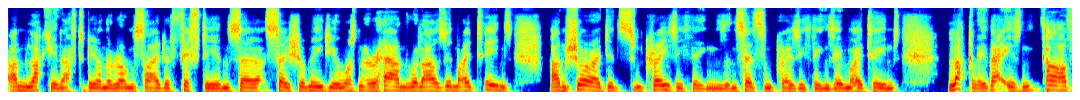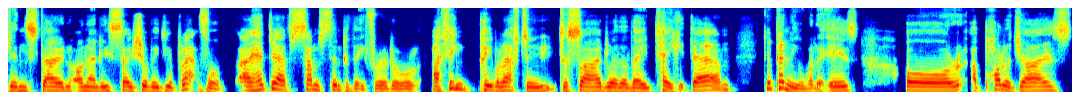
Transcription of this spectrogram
I'm lucky enough to be on the wrong side of 50. And so social media wasn't around when I was in my teens. I'm sure I did some crazy things and said some crazy things in my teens. Luckily, that isn't carved in stone on any social media platform. I had to have some sympathy for it all. I think people have to decide whether they take it down, depending on what it is, or apologize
